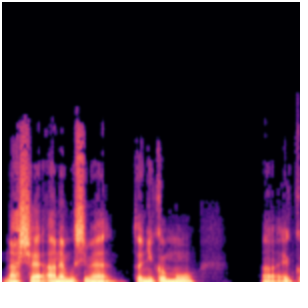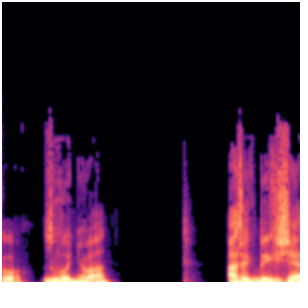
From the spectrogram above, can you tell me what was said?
naše a nemusíme to nikomu jako zúvodňovat. A řekl bych, že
